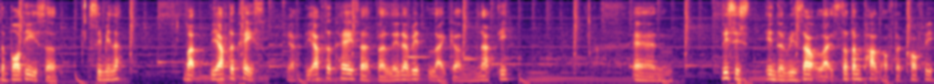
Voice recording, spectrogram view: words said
The body is uh, similar, but the aftertaste, yeah, the aftertaste have a little bit like um, nutty, and this is in the result like certain part of the coffee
